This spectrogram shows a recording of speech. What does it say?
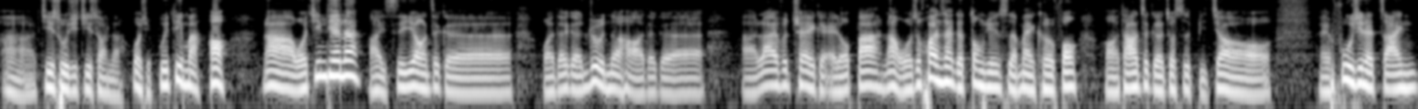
啊基数去计算的？或许不一定嘛。好，那我今天呢啊也是用这个我这个 Roon 的哈这个啊 LifeTrack L8，那我是换上一个动圈式的麦克风啊，它这个就是比较哎附近的杂音。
